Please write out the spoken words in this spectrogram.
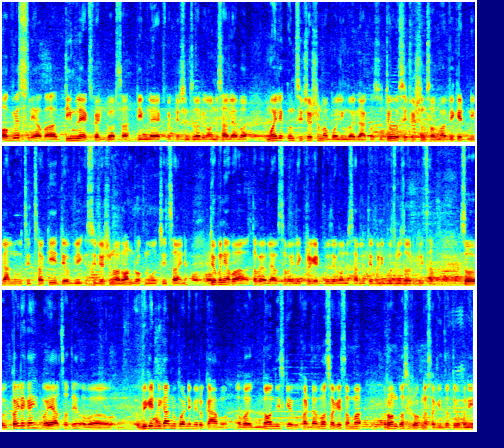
अभियसली अब टिमले एक्सपेक्ट गर्छ टिमले एक्सपेक्टेसन्स गरेको अनुसारले अब मैले कुन सिचुएसनमा बोलिङ गरिरहेको छु त्यो सिचुएसन्सहरूमा विकेट निकाल्नु उचित छ कि त्यो सिचुएसनमा रन रोक्नु उचित छ होइन? त्यो पनि अब तपाईँहरूले अब सबैले क्रिकेट बुझेको अनुसारले त्यो पनि बुझ्नु जरुरी छ। सो कहिलेकाहीँ भइहाल्छ त्यो अब विकेट निकाल्नु पर्ने मेरो काम हो। अब ननिस्केको खण्डमा सकेसम्म रन कसरी रोक्न सकिन्छ त्यो पनि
